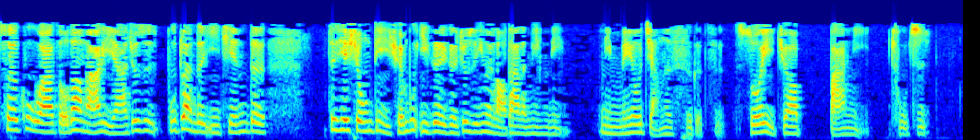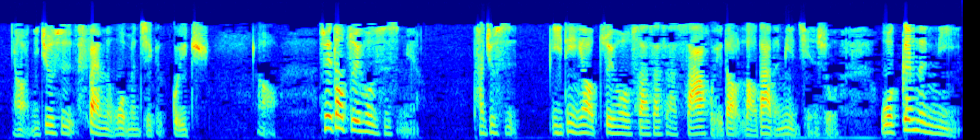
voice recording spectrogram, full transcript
车库啊，走到哪里啊，就是不断的以前的这些兄弟全部一个一个，就是因为老大的命令，你没有讲那四个字，所以就要把你处置啊，你就是犯了我们这个规矩啊，所以到最后是什么样？他就是一定要最后杀杀杀杀回到老大的面前，说我跟了你。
